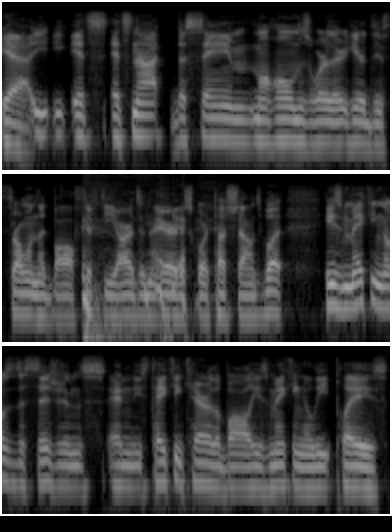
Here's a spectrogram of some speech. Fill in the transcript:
Yeah, it's it's not the same Mahomes where they're here they're throwing the ball 50 yards in the air Yeah. to score touchdowns, but he's making those decisions and he's taking care of the ball. He's making elite plays.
